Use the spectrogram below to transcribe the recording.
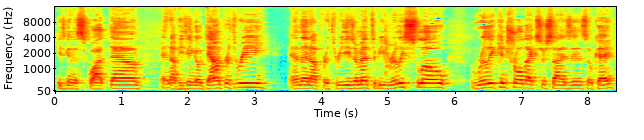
He's gonna squat down and up. He's gonna go down for three and then up for three. These are meant to be really slow, really controlled exercises, okay?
